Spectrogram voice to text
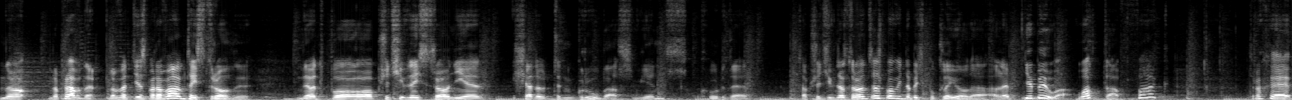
No, naprawdę, nawet nie sparowałem tej strony. Nawet po przeciwnej stronie siadał ten grubas, więc kurde. Ta przeciwna strona też powinna być poklejona, ale nie była. What the fuck? Trochę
